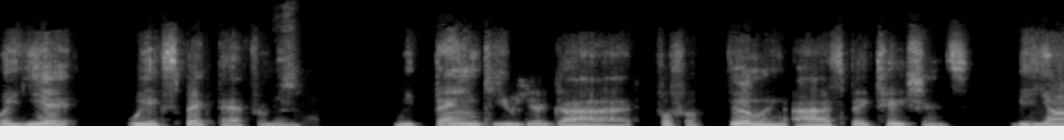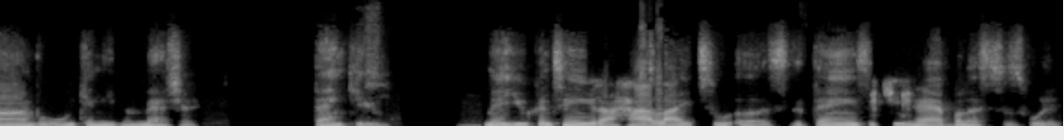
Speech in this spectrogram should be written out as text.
but yet we expect that from you. We thank you, dear God, for fulfilling our expectations beyond what we can even measure. Thank you. May you continue to highlight to us the things that you have blessed us with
